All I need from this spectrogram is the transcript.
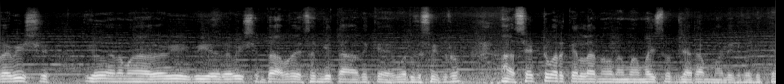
ರವೀಶ್, ಇವ- ನಮ್ಮ ರವಿ, ವಿ, ರವೀಶ್ ಅಂತ ಅವರೇ ಸಂಗೀತ ಅದಕ್ಕೆ ಒದಗಿಸಿದರು. ಆ ಸೆಟ್ ವರ್ಕ್ ಎಲ್ಲನೂ ನಮ್ಮ ಮೈಸೂರು ಜಯರಾಮ್ ಮಾಡಿದ್ರು ಅದಕ್ಕೆ.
